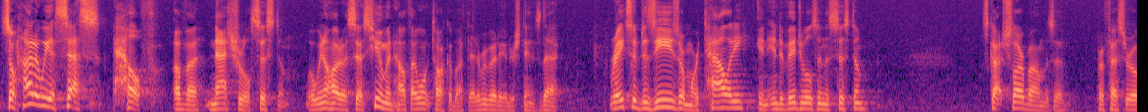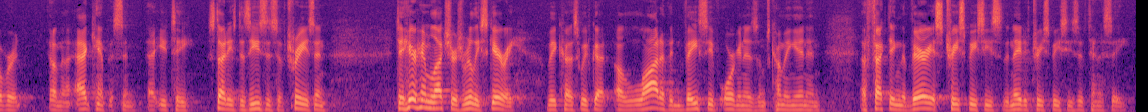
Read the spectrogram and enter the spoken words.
So, how do we assess health of a natural system? Well, we know how to assess human health. I won't talk about that. Everybody understands that. Rates of disease or mortality in individuals in the system. Scott Schlarbaum is a professor over at, on the ag campus in, at UT, studies diseases of trees, and to hear him lecture is really scary because we've got a lot of invasive organisms coming in and affecting the various tree species, the native tree species of Tennessee.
